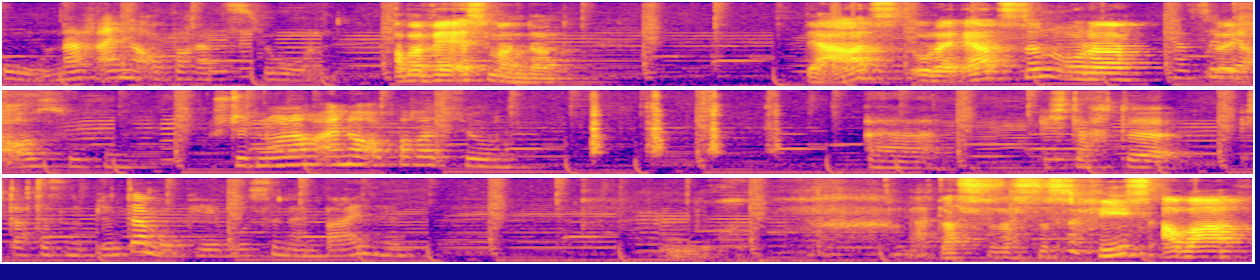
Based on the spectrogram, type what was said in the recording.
Oh, nach einer Operation. Aber wer ist man dann? Der Arzt oder Ärztin oder? Kannst du dir aussuchen. Steht nur nach einer Operation. Äh, ich dachte, dachte, das ist eine Blinddarm-OP. Wo ist denn dein Bein hin? Ja, das, das ist fies, aber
